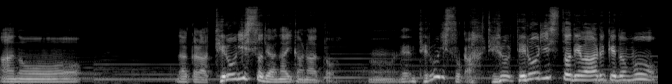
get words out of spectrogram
あのー、だからテロリストではないかなと。うん、テロリストか？テロテロリストではあるけども、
